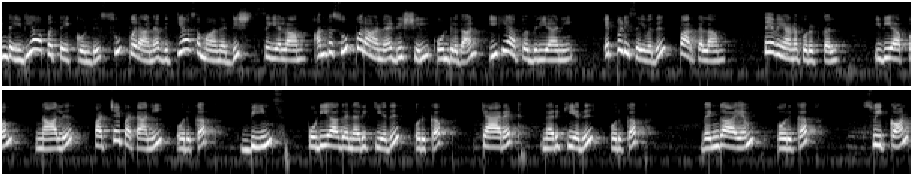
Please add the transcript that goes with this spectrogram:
இந்த இடியாப்பத்தை கொண்டு சூப்பரான வித்தியாசமான டிஷ் செய்யலாம். அந்த சூப்பரான டிஷ்ஷில் ஒன்றுதான் இடியாப்ப பிரியாணி. எப்படி செய்வது பார்க்கலாம். தேவையான பொருட்கள். இடியாப்பம் நாலு பச்சை பட்டாணி ஒரு கப் பீன்ஸ் பொடியாக நறுக்கியது ஒரு கப் கேரட் நறுக்கியது ஒரு கப் வெங்காயம் ஒரு கப் ஸ்வீட் கார்ன்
